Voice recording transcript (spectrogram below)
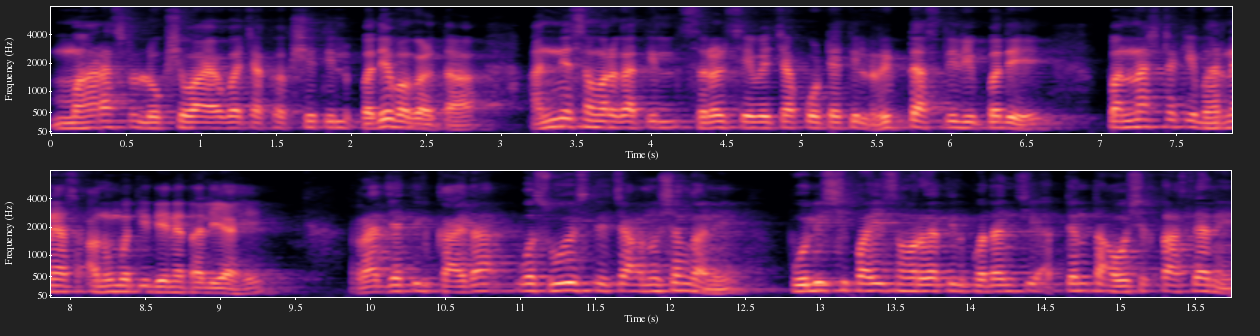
महाराष्ट्र लोकसेवा आयोगाच्या कक्षेतील पदे वगळता अन्य संवर्गातील सरळ सेवेच्या कोट्यातील रिक्त असलेली पदे पन्नास टक्के भरण्यास अनुमती देण्यात आली आहे. राज्यातील कायदा व सुव्यवस्थेच्या अनुषंगाने पोलीस शिपाई संवर्गातील पदांची अत्यंत आवश्यकता असल्याने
